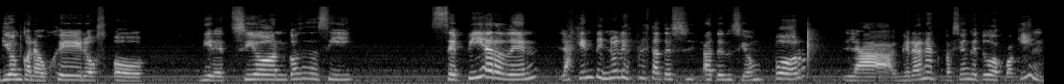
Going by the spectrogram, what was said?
guion con agujeros o dirección, cosas así, se pierden, la gente no les presta aten- atención por la gran actuación que tuvo Joaquín.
